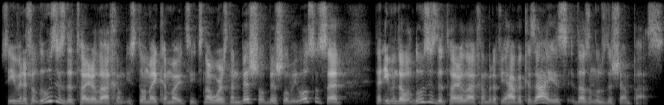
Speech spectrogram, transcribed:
so even if it loses the lechem, you still make a moitzi. It's no worse than bishul. Bishul, we also said that even though it loses the tayr lechem, but if you have a kazayis, it doesn't lose the shempas.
